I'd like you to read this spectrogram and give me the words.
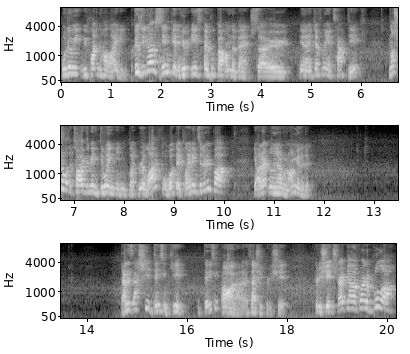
Or do we, we play in whole 80? Because you do have Simpkin, who is a hooker on the bench. So, you know, definitely a tactic. I'm not sure what the Tigers have been doing in like real life or what they're planning to do, but yeah, I don't really know what I'm going to do. That is actually a decent kit. Decent? Oh, no, it's actually pretty shit. Pretty shit. Straight down the throat of Bula.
